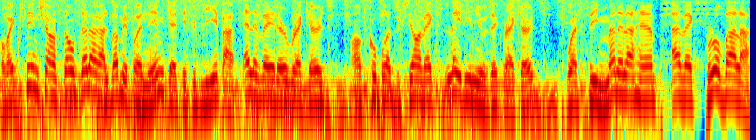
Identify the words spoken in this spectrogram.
On va écouter une chanson de leur album éponyme qui a été publié par Elevator Records en coproduction avec Lady Music Records. Voici Manila Hemp avec Provala.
